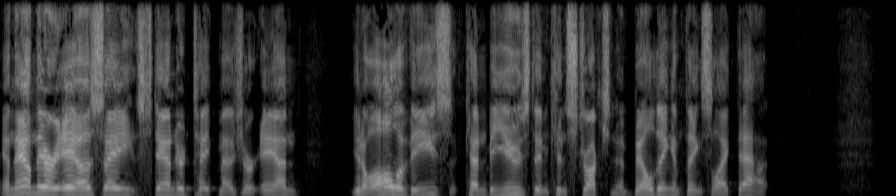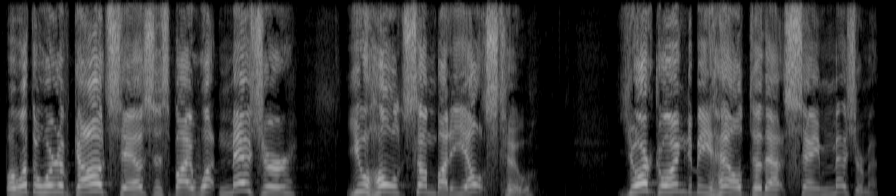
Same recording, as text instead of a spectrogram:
And then there is a standard tape measure. And, you know, all of these can be used in construction and building and things like that. But what the Word of God says is by what measure you hold somebody else to, you're going to be held to that same measurement.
